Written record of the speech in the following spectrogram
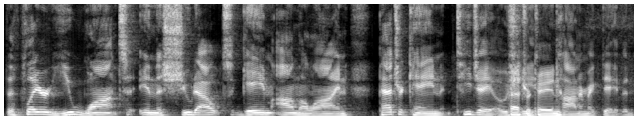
the player you want in the shootout game on the line. Patrick Kane, TJ Kane. Oshie, Connor McDavid.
